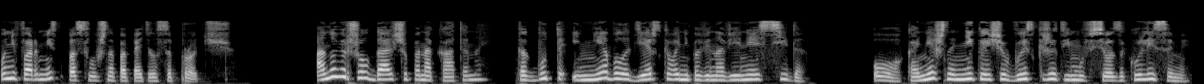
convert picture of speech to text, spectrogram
Униформист послушно попятился прочь. А номер шел дальше по накатанной, как будто и не было дерзкого неповиновения Сида. О, конечно, Ника еще выскажет ему все за кулисами.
